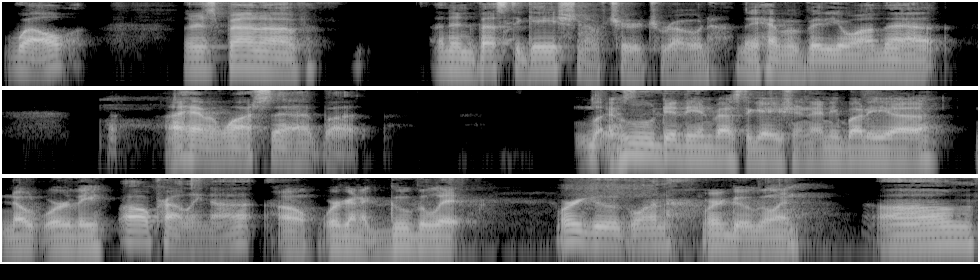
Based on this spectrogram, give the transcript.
Well, there's been a an investigation of Church Road. They have a video on that. I haven't watched that, but Who did the investigation? Anybody uh, noteworthy? oh, probably not. Oh, we're gonna Google it. We're googling. We're googling. Um,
